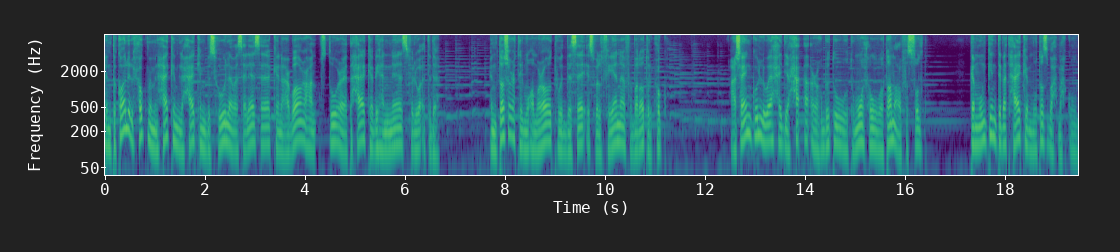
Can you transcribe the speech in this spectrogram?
انتقال الحكم من حاكم لحاكم بسهولة وسلاسة كان عبارة عن أسطورة يتحاكى بها الناس في الوقت ده. انتشرت المؤامرات والدسائس والخيانة في بلاط الحكم. عشان كل واحد يحقق رغبته وطموحه وطمعه في السلطة كان ممكن تبقى حاكم وتصبح محكوم.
